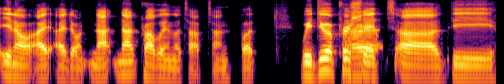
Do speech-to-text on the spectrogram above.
you know, I I don't not not probably in the top ten, but we do appreciate uh, the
